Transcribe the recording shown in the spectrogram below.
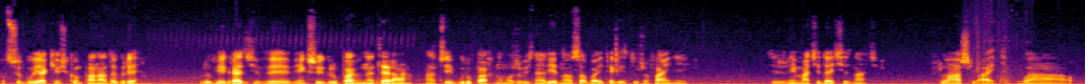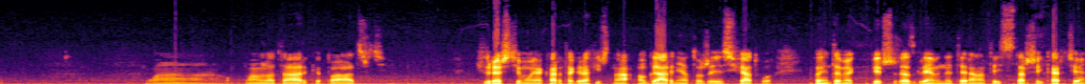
potrzebuję jakiegoś kompana do gry. Lubię grać w większych grupach w Netera, a raczej w grupach. No może być nawet jedna osoba i tak jest dużo fajniej. Jeżeli macie, dajcie znać. Flashlight, wow. Wow, mam latarkę, patrzcie. I wreszcie moja karta graficzna ogarnia to, że jest światło. Pamiętam jak pierwszy raz grałem w Netera na tej starszej karcie,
